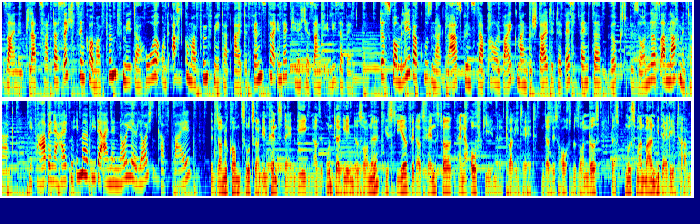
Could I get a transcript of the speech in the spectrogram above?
Seinen Platz hat das 16,5 Meter hohe und 8,5 Meter breite Fenster in der Kirche St. Elisabeth. Das vom Leverkusener Glaskünstler Paul Weigmann gestaltete Westfenster wirkt besonders am Nachmittag. Die Farben erhalten immer wieder eine neue Leuchtkraft, weil die Sonne kommt sozusagen dem Fenster entgegen. Also untergehende Sonne ist hier für das Fenster eine aufgehende Qualität. Und das ist auch besonders. Das muss man mal miterlebt haben.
